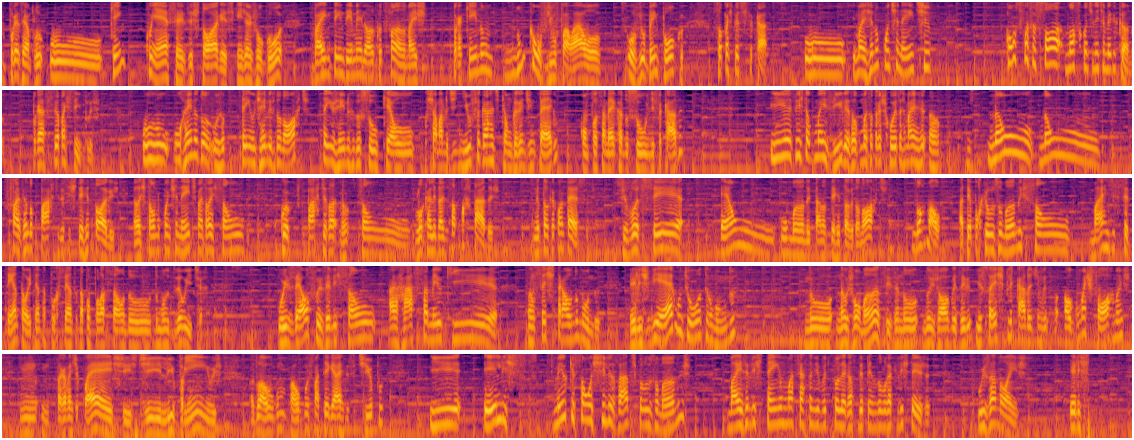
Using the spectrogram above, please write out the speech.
Por exemplo, o quem conhece as histórias, quem já jogou, vai entender melhor o que eu tô falando, mas para quem não, nunca ouviu falar ou ouviu bem pouco, só para especificar. O, imagina um continente como se fosse só nosso continente americano, para ser mais simples. O, o reino do. O, tem os reinos do norte, tem os reinos do sul, que é o, o chamado de Nilfgaard, que é um grande império, como fosse a América do Sul unificada. E existem algumas ilhas, algumas outras coisas, mas uh, não, não fazendo parte desses territórios. Elas estão no continente, mas elas são partes são localidades apartadas. Então o que acontece? Se você é um humano e está no território do norte, normal. Até porque os humanos são mais de 70%, 80% da população do, do mundo do The Witcher. Os elfos, eles são a raça meio que ancestral no mundo. Eles vieram de um outro mundo. No, nos romances e no, nos jogos, isso é explicado de algumas formas, em, em, através de quests, de livrinhos, de algum, alguns materiais desse tipo. E eles meio que são hostilizados pelos humanos, mas eles têm um certo nível de tolerância dependendo do lugar que ele esteja. Os anões, eles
